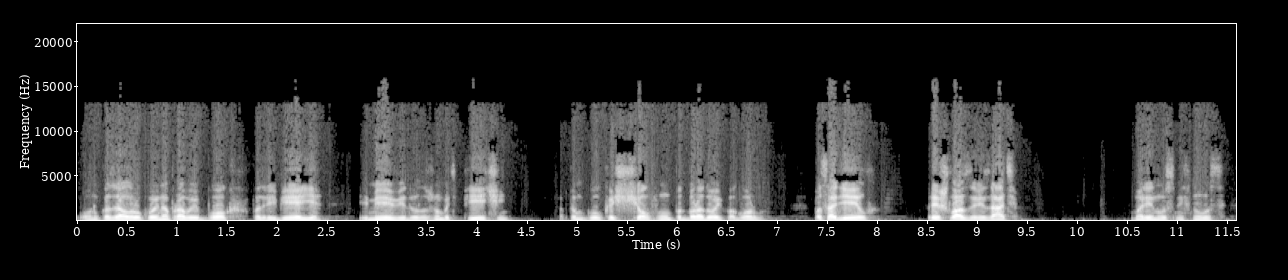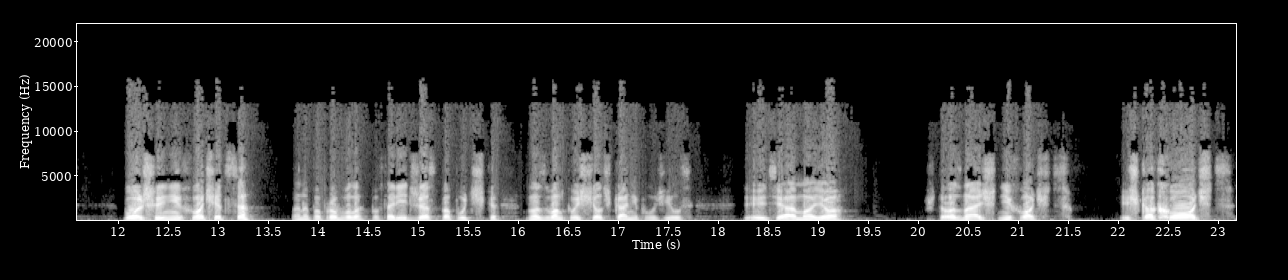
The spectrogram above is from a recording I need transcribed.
Он указал рукой на правый бок в подреберье, имея в виду, должно быть, печень а потом гулко щелкнул под бородой по горлу. Посадил. Пришла завязать. Марина усмехнулась. — Больше не хочется? Она попробовала повторить жест попутчика, но звонкого щелчка не получилось. — Дитя мое, что значит не хочется? Еще как хочется.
